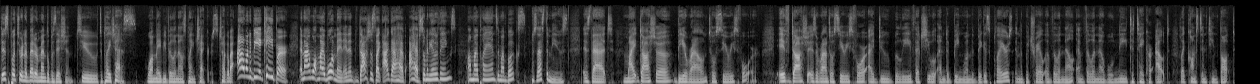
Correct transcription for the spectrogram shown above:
this puts her in a better mental position to to play chess while maybe Villanelle's playing checkers. Talk about I want to be a keeper and I want my woman. And it, Dasha's like, I got have I have so many other things on my plans and my books. So that's the muse. Is that might Dasha be around till series four? If Dasha is around till series four, I do believe that she will end up being one of the biggest players in the betrayal of Villanelle, and Villanelle will need to take her out, like Konstantin thought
